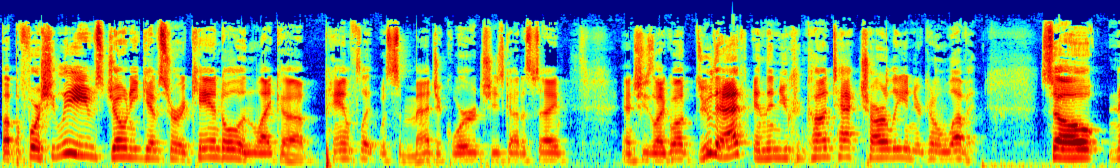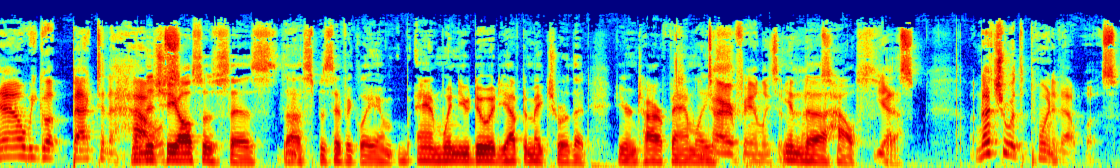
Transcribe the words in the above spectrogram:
But before she leaves, Joni gives her a candle and like a pamphlet with some magic words she's got to say. And she's like, Well, do that, and then you can contact Charlie and you're to love it. So now we go back to the house. And then she also says uh, specifically, and, and when you do it, you have to make sure that your entire family entire family's in, in the, the house. Yes. I'm not sure what the point of that was,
